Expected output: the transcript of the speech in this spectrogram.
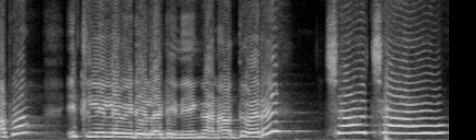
അപ്പം ഇറ്റലിയിലെ വീടുകളായിട്ട് ഇനിയും കാണാം. അതുവരെ ചാവ് ചാവ്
